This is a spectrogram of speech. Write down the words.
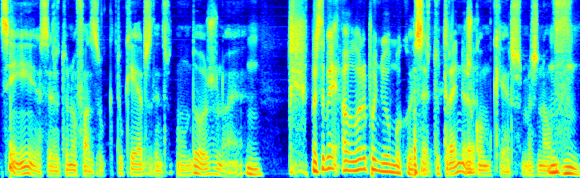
Sim, ou seja, tu não fazes o que tu queres dentro de um dojo, não é? Uhum. Mas também, agora ponho uma coisa. Ou seja, tu treinas uh, como queres, mas não. Uhum.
